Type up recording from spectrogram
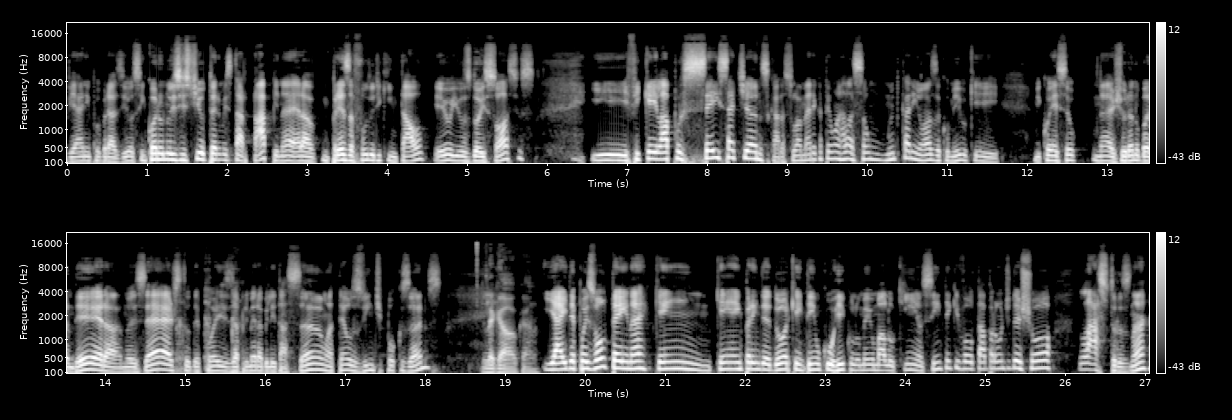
vierem para o Brasil. Assim, quando não existia o termo startup, né, era empresa fundo de quintal, eu e os dois sócios. E fiquei lá por seis, sete anos, cara. A Sul América tem uma relação muito carinhosa comigo, que me conheceu né, jurando bandeira no exército, depois da primeira habilitação, até os 20 e poucos anos. Legal, cara. E aí depois voltei, né? Quem, quem é empreendedor, quem tem o currículo meio maluquinho assim, tem que voltar para onde deixou lastros, né?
